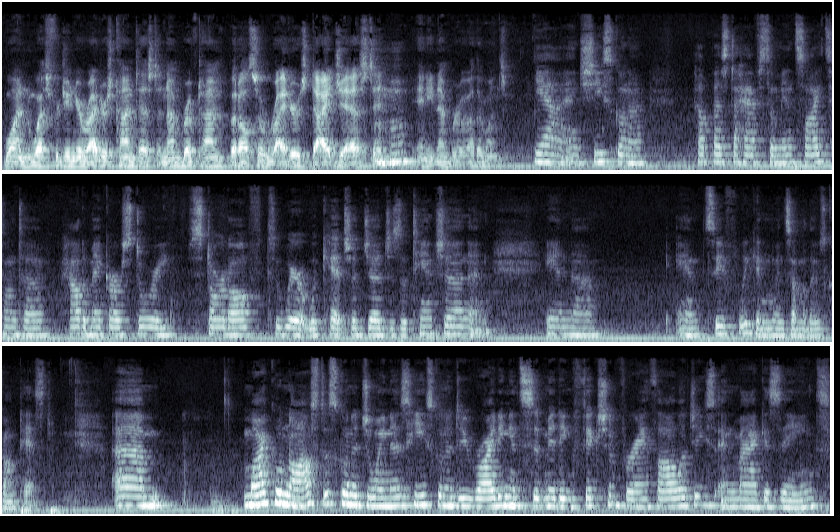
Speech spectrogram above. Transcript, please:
won West Virginia Writers Contest a number of times, but also Writers Digest and mm-hmm. any number of other ones. Yeah, and she's going to help us to have some insights onto how to make our story start off to where it would catch a judge's attention and and uh, and see if we can win some of those contests. Um, Michael Nost is going to join us. He's going to do writing and submitting fiction for anthologies and magazines,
